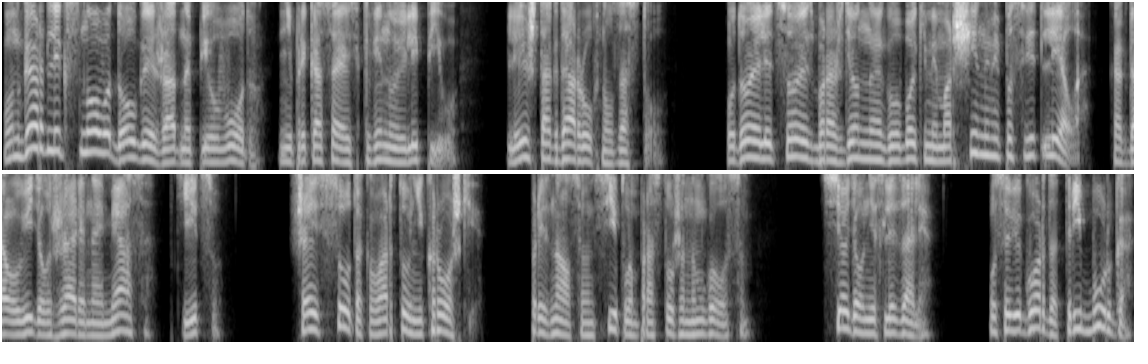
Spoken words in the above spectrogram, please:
Унгардлик снова долго и жадно пил воду, не прикасаясь к вину или пиву. Лишь тогда рухнул за стол. Худое лицо, изборожденное глубокими морщинами, посветлело, когда увидел жареное мясо, птицу. Шесть суток во рту ни крошки, признался он сиплым простуженным голосом. Сёдел не слезали. У Савигорда три бурга.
